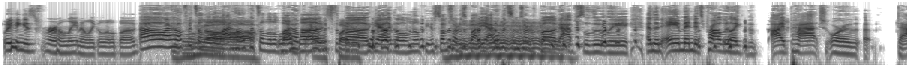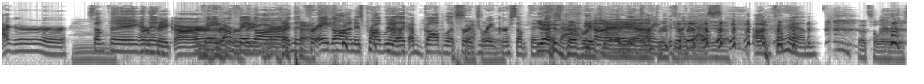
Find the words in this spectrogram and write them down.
What do you think is for Helaena? Like a little bug? Oh, I hope it's a little. I hope it's a little. I Little hope, I hope bug? it's the Spider. bug. Yeah, like a little milky, some sort of spot. Yeah, I hope it's some sort of bug. Absolutely. And then Aemond, it's probably like the eye patch or a dagger or Hmm. something. And or then Vhagar. or, Vag- or something. Vhagar, and then for Patch. Aegon is probably Yeah. like a goblet A for a drink or something. yeah, like his that. beverage. Yeah, Yeah, yeah, yeah, yeah. Drink is my guess. Yeah, Um, for him. that's hilarious.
